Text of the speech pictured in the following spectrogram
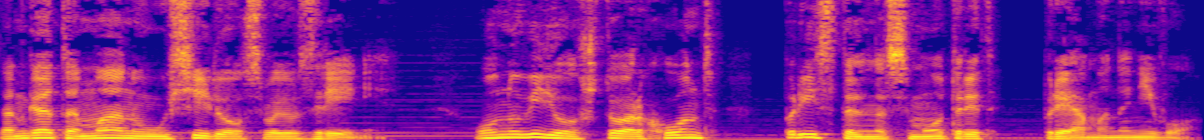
Тангата Ману усилил свое зрение. Он увидел, что Архонт пристально смотрит прямо на него.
